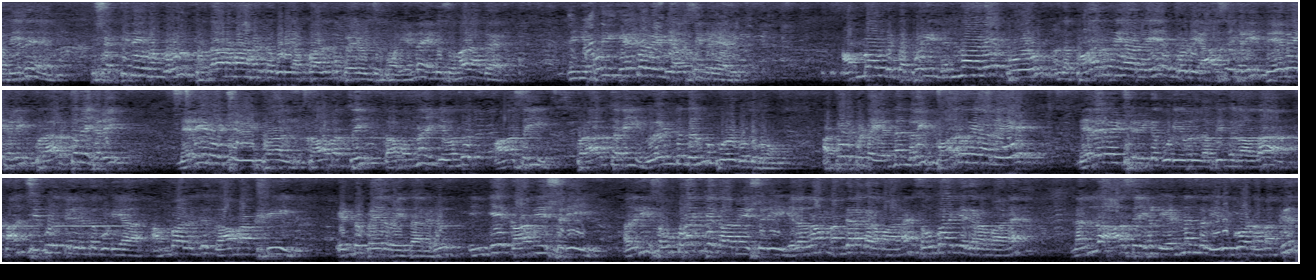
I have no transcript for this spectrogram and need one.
அப்படின்னு சக்தி தெய்வம் பொருள் பிரதானமாக இருக்கக்கூடிய அப்பாளுக்கு பெயர் வச்சிருப்போம். என்ன? என்று சொன்னால் அங்க நீங்க போய் கேட்க வேண்டிய அவசியம் கிடையாது. அம்மா கிட்ட போய் நின்னாலே போதும். அந்த பார்வையாலேயே உங்களுடைய ஆசைகளை தேவைகளை பிரார்த்தனைகளை நிறைவேற்றி வைப்பால் காமத்தை காமம்னா இங்க வந்து ஆசை பிரார்த்தனை வேண்டுதல்னு பொருள் கொண்டு வரும் அப்பேற்பட்ட எண்ணங்களை பார்வையாலேயே நிறைவேற்றி வைக்கக்கூடியவள் அப்படிங்கிறதால தான் காஞ்சிபுரத்தில் இருக்கக்கூடிய அம்பாளுக்கு காமாட்சி. என்று பெயர் வைத்தார்கள். இங்கே காமேஸ்வரி அதிலே சௌபாகிய காமேஸ்வரி இதெல்லாம் மங்களகரமான சௌபாகியகரமான நல்ல ஆசைகள் எண்ணங்கள் இருக்கோ நமக்கு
